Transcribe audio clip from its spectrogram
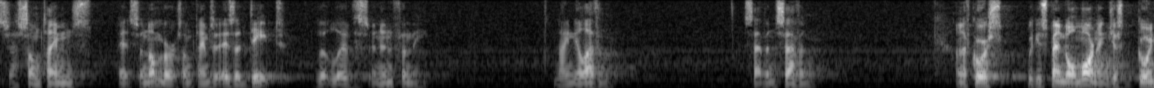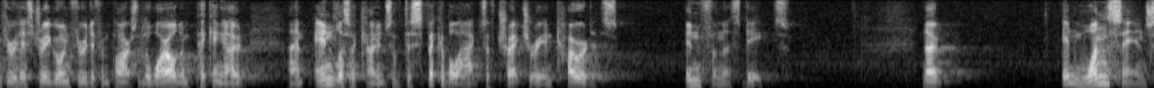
Just sometimes it's a number, sometimes it is a date that lives in infamy. 9 11, 7 7. And of course, we could spend all morning just going through history, going through different parts of the world, and picking out um, endless accounts of despicable acts of treachery and cowardice, infamous dates. Now, in one sense,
